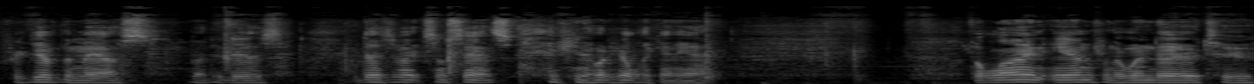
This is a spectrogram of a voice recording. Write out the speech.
Forgive the mess, but it is, it does make some sense if you know what you're looking at the line in from the window to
